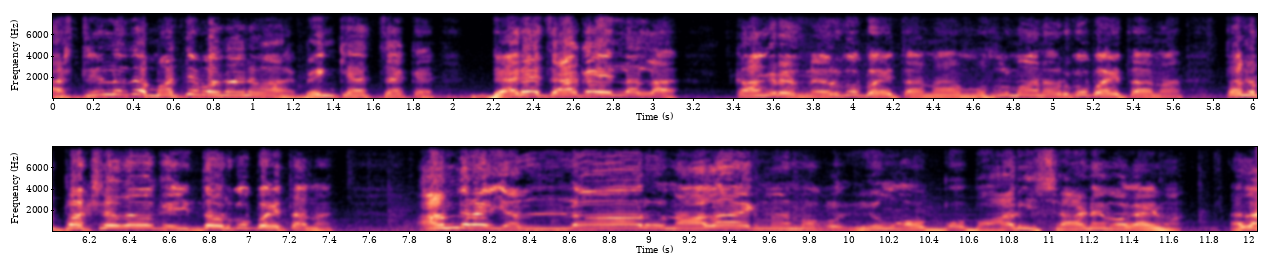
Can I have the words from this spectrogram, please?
ಅಷ್ಟಿಲ್ಲದೆ ಮತ್ತೆ ಬಂದಾನವ ಬೆಂಕಿ ಹಚ್ಚಕ್ಕೆ. ಬೇರೆ ಜಾಗ ಇಲ್ಲಲ್ಲ. ಕಾಂಗ್ರೆಸ್ನವ್ರಿಗೂ ಬೈತಾನ, ಮುಸಲ್ಮಾನವ್ರಿಗೂ ಬೈತಾನ, ತನ್ನ ಪಕ್ಷದಾಗ ಇದ್ದವ್ರಿಗೂ ಬೈತಾನ. ಅಂದ್ರೆ ಎಲ್ಲರೂ ನಾಲಾಯಕ ನನ್ನ ಮಕ್ಕಳು ಇವ ಒಬ್ಬ ಭಾರಿ ಶಾಣೆ ಮಗ ಇವ, ಅಲ್ಲ?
